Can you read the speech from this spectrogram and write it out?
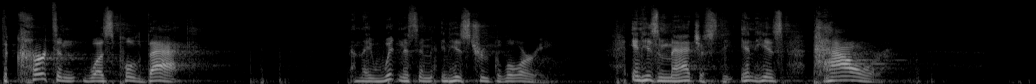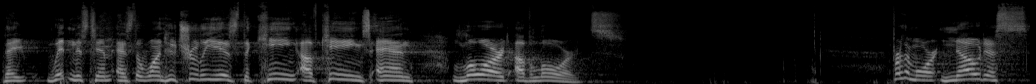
The curtain was pulled back and they witness him in his true glory, in his majesty, in his power. They witnessed him as the one who truly is the King of kings and Lord of lords. Furthermore, notice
